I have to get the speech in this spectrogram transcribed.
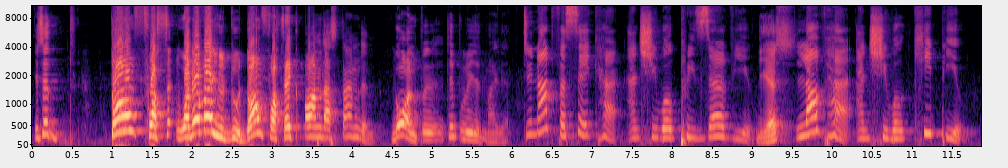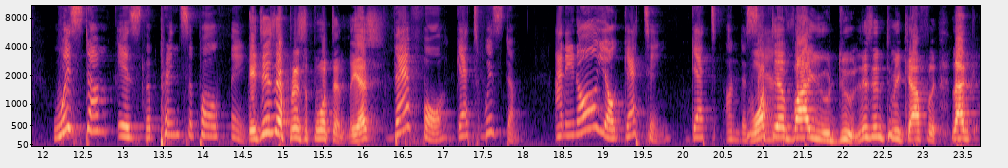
He said, Don't forsake whatever you do, don't forsake understanding. Go on, keep reading, my dear. Do not forsake her, and she will preserve you. Yes. Love her, and she will keep you. Wisdom is the principal thing. It is a principal thing, yes. Therefore, get wisdom, and in all your getting, get understanding. Whatever you do, listen to me carefully. Like,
